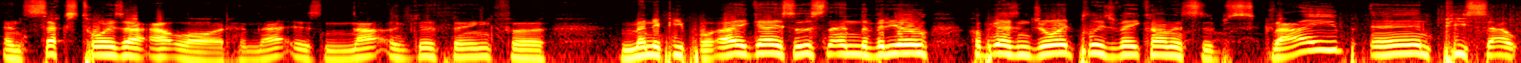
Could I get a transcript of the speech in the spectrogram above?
And sex toys are outlawed, and that is not a good thing for many people. Alright, guys. So this is the end of the video. Hope you guys enjoyed. Please rate, comment, subscribe, and peace out.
